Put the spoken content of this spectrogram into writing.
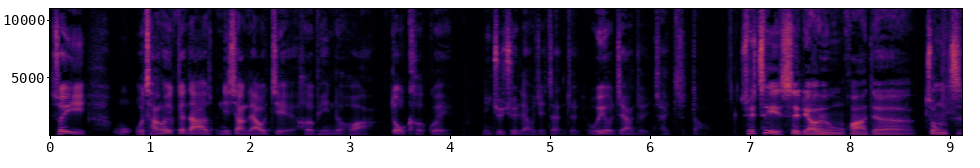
所以我我常会跟大家说，你想了解和平的话，多可贵，你就去了解战争，唯有这样子你才知道。所以这也是辽源文化的宗旨，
